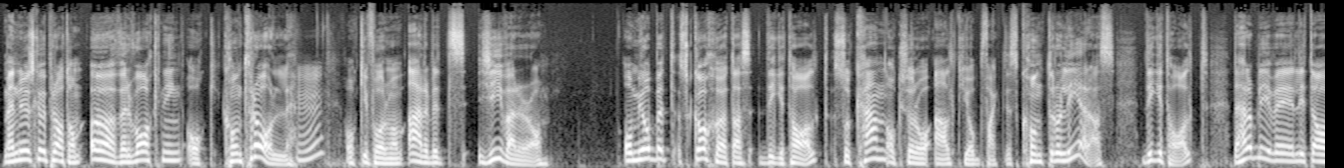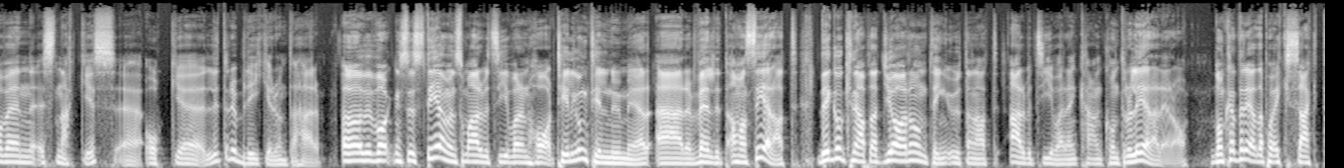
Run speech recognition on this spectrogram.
Men nu ska vi prata om övervakning och kontroll Mm. och i form av arbetsgivare. Då. Om jobbet ska skötas digitalt så kan också då allt jobb faktiskt kontrolleras digitalt. Det här har blivit lite av en snackis eh, och eh, lite rubriker runt det här. Övervakningssystemen som arbetsgivaren har tillgång till numera är väldigt avancerat. Det går knappt att göra någonting utan att arbetsgivaren kan kontrollera det. Då. De kan ta reda på exakt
